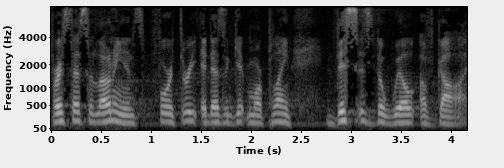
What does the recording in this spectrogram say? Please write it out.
1 Thessalonians 4 3, it doesn't get more plain. This is the will of God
